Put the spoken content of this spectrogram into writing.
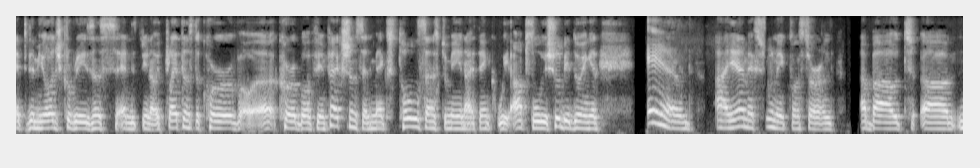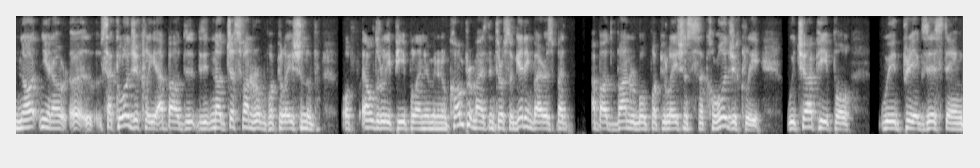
epidemiological reasons, and you know, it flattens the curve uh, curve of infections and makes total sense to me. And I think we absolutely should be doing it. And I am extremely concerned about um, not, you know, uh, psychologically about the, the, not just vulnerable population of, of elderly people and immunocompromised in terms of getting virus, but about vulnerable populations psychologically, which are people with pre-existing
